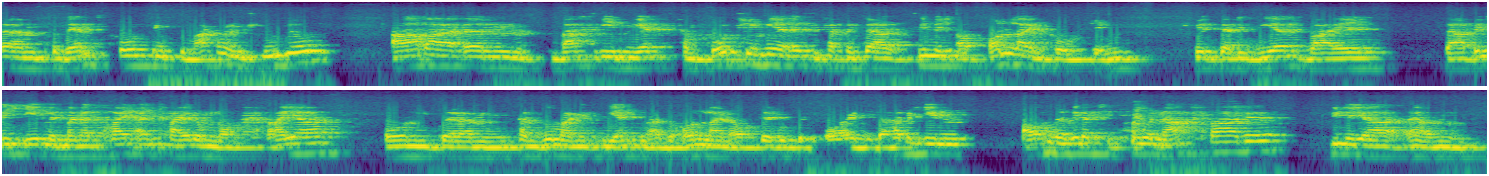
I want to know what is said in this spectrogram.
ähm, Präsenzcoaching zu machen im Studio. Aber ähm, was eben jetzt vom Coaching her ist, ich habe mich da ziemlich auf Online-Coaching spezialisiert, weil da bin ich eben mit meiner Zeiteinteilung noch freier und ähm, kann so meine Klienten also online auch sehr gut betreuen. Da habe ich eben auch eine relativ hohe Nachfrage. Ich biete ja ähm,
